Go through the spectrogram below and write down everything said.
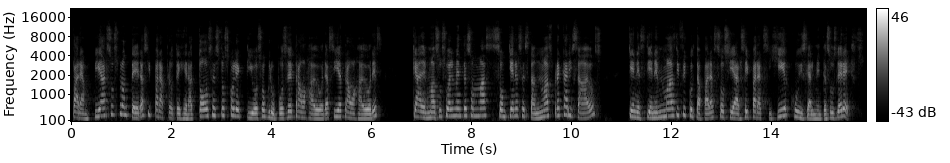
para ampliar sus fronteras y para proteger a todos estos colectivos o grupos de trabajadoras y de trabajadores que además usualmente son más son quienes están más precarizados, quienes tienen más dificultad para asociarse y para exigir judicialmente sus derechos.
